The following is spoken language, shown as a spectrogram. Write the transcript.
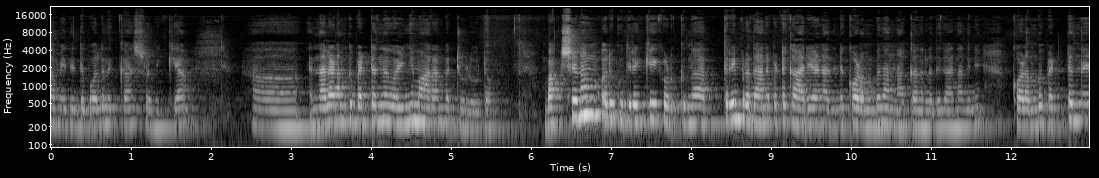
സമയത്ത് ഇതുപോലെ നിൽക്കാൻ ശ്രമിക്കുക. എന്നാലാണ് നമുക്ക് പെട്ടെന്ന് ഒഴിഞ്ഞു മാറാൻ പറ്റുള്ളൂ കേട്ടോ ഭക്ഷണം ഒരു കുതിരയ്ക്ക് കൊടുക്കുന്ന അത്രയും പ്രധാനപ്പെട്ട കാര്യമാണ് അതിന്റെ കുളമ്പ് നന്നാക്കുക എന്നുള്ളത്. കാരണം അതിന് കുളമ്പ് പെട്ടെന്ന്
